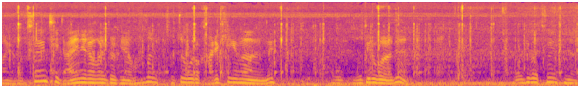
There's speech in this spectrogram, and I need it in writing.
아니 뭐 29이라고 하니까 그냥 화장 저쪽으로 가리키기만 하는데 뭐, 어디로 가야 돼? 어디가 29이야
